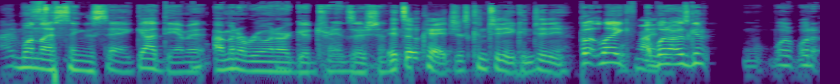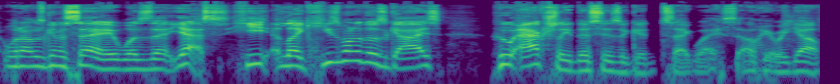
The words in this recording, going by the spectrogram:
I had one last thing to say. God damn it! I'm gonna ruin our good transition. It's okay. Just continue. Continue. But like We'll what it. I was gonna what, what what I was gonna say was that yes, he like he's one of those guys who actually this is a good segue. So here we go.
